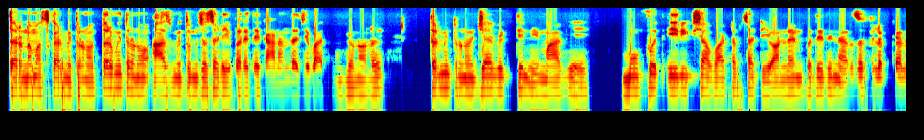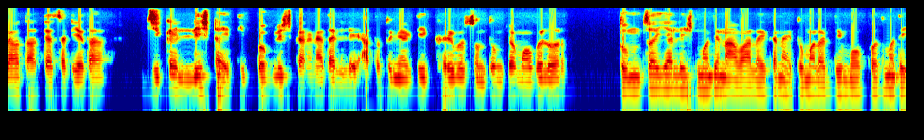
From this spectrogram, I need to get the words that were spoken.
तर नमस्कार मित्रांनो. तर मित्रांनो आज मी तुमच्यासाठी परत एक आनंदाची बातमी घेऊन आलोय. तर मित्रांनो ज्या व्यक्तींनी मागे मोफत ई रिक्षा वाटपसाठी ऑनलाईन पद्धतीने अर्ज फिलअप केला होता त्यासाठी आता जी काही लिस्ट आहे ती पब्लिश करण्यात आलेली आहे. आता तुम्ही अगदी घरी बसून तुमच्या मोबाईलवर तुमचं या लिस्टमध्ये नाव आलंय का नाही तुम्हाला अगदी मोफतमध्ये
